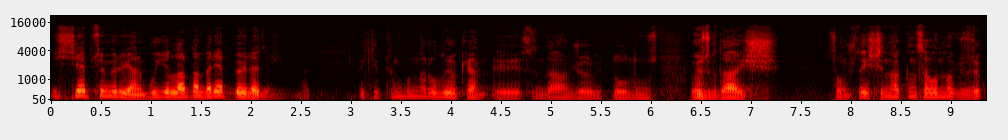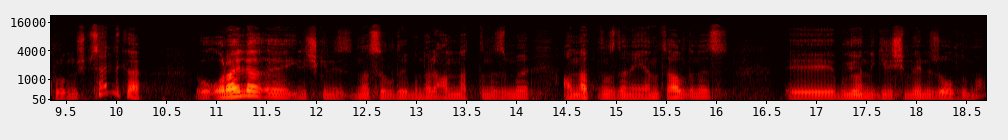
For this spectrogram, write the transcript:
işçi hep sömürüyor. Yani bu yıllardan beri hep böyledir. Peki tüm bunlar oluyorken e, sizin daha önce örgütlü olduğunuz Özgıda İş sonuçta işçinin hakkını savunmak üzere kurulmuş bir sendika. Orayla e, ilişkiniz nasıldı? Bunları anlattınız mı? Anlattığınızda ne yanıt aldınız? E, bu yönlü girişimleriniz oldu mu?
